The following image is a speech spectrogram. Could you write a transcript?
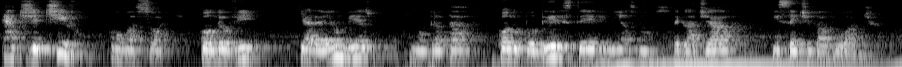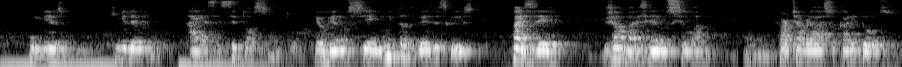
é adjetivo como uma sorte. Quando eu vi que era eu mesmo que maltratava, quando o poder esteve em minhas mãos, degladiava, incentivava o ódio. O mesmo que me levou a essa situação atual. Eu renunciei muitas vezes Cristo, mas Ele jamais renunciou a mim. Forte abraço caridoso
